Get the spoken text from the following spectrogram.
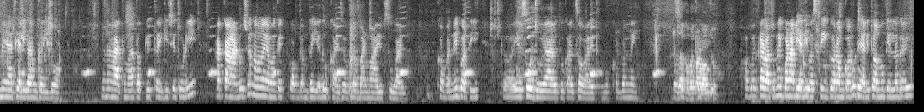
મેં આ થેલી ગરમ કરી જો મને હાથમાં તકલીફ થઈ ગઈ છે થોડી. આ કાંડું છે ને એમાં કંઈક પ્રોબ્લેમ થઈ ગયો દુખાય છે. દબાણમાં આવ્યું શું આવ્યું? ખબર નહીં પડતી. તો એ શું જોયા આવ્યો તો કાલ સવારે થોડું ખબર નહીં. ખબર કાઢવા તો નહીં પણ આ બે દિવસથી ગરમ કરું ઢેરી તલનું તેલ લગાવ્યું.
